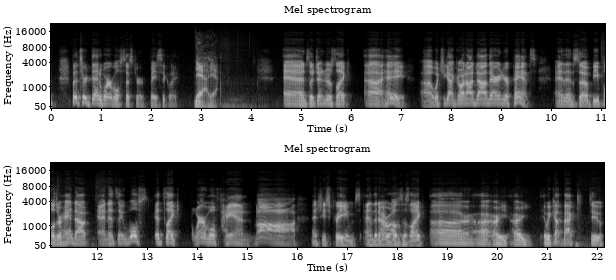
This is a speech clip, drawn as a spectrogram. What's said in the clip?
but it's her dead werewolf sister, basically. Yeah, yeah. And so Ginger's like, uh, "Hey, uh, what you got going on down there in your pants?" And then so B pulls her hand out, and it's a wolf's. It's like werewolf hand, ah! And she screams, and then everyone else is like, "Uh, are, are? Are we cut back to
